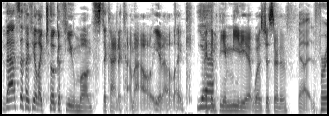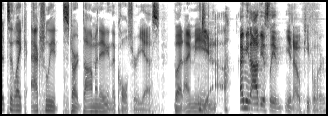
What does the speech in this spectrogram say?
that stuff I feel like took a few months to kind of come out. You know, like Yeah. I think the immediate was just sort of Uh, for it to like actually start dominating the culture, yes. But I mean, yeah. I mean, obviously, you know, people are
